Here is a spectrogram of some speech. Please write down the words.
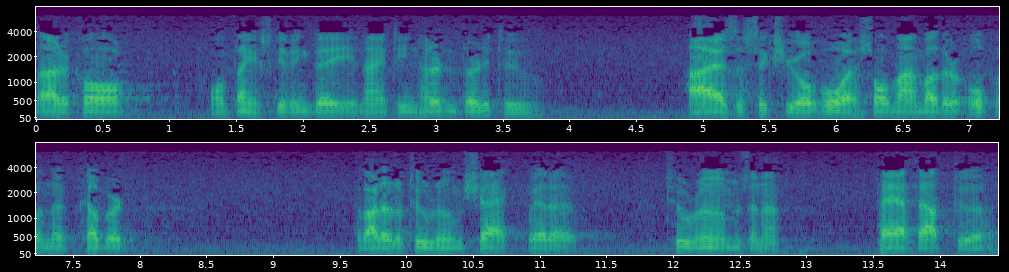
I recall on Thanksgiving Day, 1932, I, as a six year old boy, saw my mother open the cupboard of our little two-room shack. We had a two rooms and a path out to a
